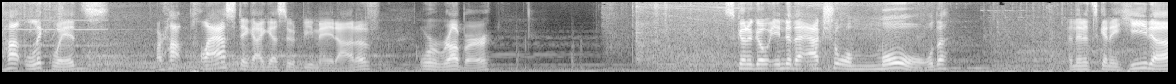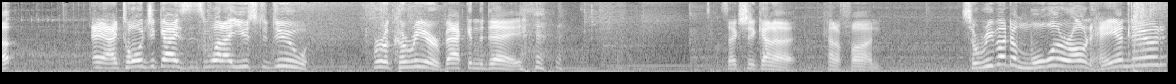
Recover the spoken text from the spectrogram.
hot liquids, our hot plastic, I guess it would be made out of, or rubber. It's gonna go into the actual mold. And then it's gonna heat up. Hey, I told you guys this is what I used to do for a career back in the day. it's actually kind of kind of fun. So we about to mold our own hand, dude?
